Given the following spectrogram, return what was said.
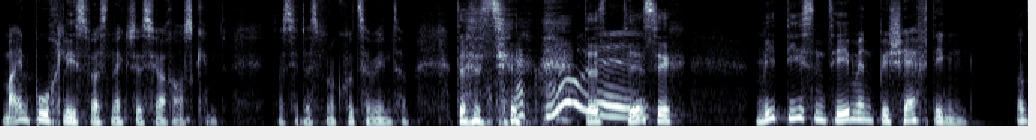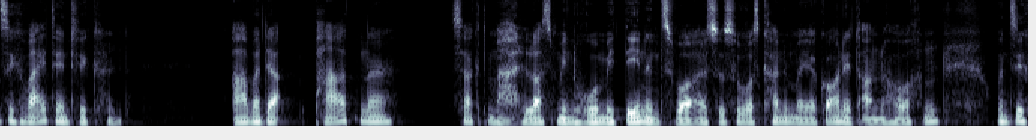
mein Buch liest, was nächstes Jahr rauskommt, dass ich das mal kurz erwähnt habe, dass, ja, cool. dass die sich mit diesen Themen beschäftigen und sich weiterentwickeln. Aber der Partner sagt, lass mich in Ruhe mit denen zwar, also sowas kann ich mir ja gar nicht anhorchen und sich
